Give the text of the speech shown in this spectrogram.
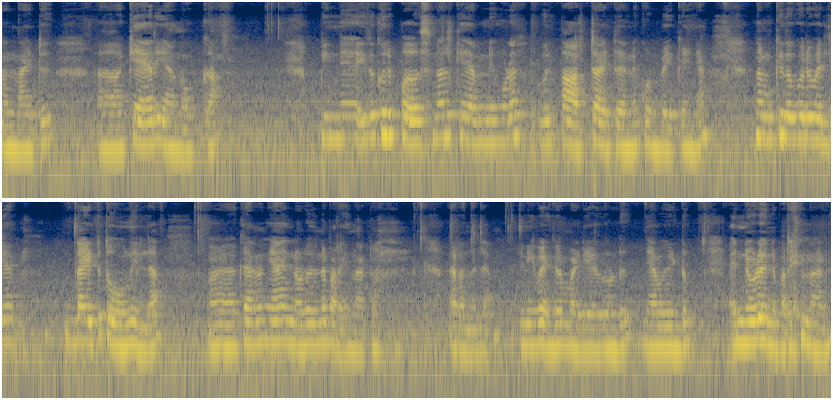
നന്നായിട്ട് കെയർ ചെയ്യാൻ നോക്കുക. പിന്നെ ഇതൊക്കെ ഒരു പേഴ്സണൽ കെയറിന്റെയും കൂടെ ഒരു പാർട്ടായിട്ട് തന്നെ കൊണ്ടുപോയി കഴിഞ്ഞാൽ നമുക്കിതൊക്കെ ഒരു വലിയ ഇതായിട്ട് തോന്നില്ല. കാരണം ഞാൻ എന്നോട് തന്നെ പറയുന്ന കേട്ടോ. വേറെ ഒന്നുമില്ല എനിക്ക് ഭയങ്കര മടിയായതുകൊണ്ട് ഞാൻ വീണ്ടും എന്നോട് തന്നെ പറയുന്നതാണ്.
